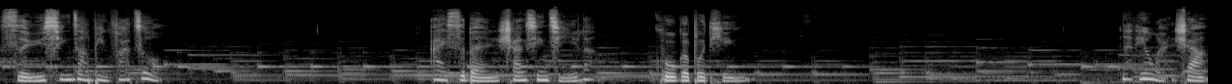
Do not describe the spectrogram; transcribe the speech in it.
死于心脏病发作。艾斯本伤心极了，哭个不停。那天晚上，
